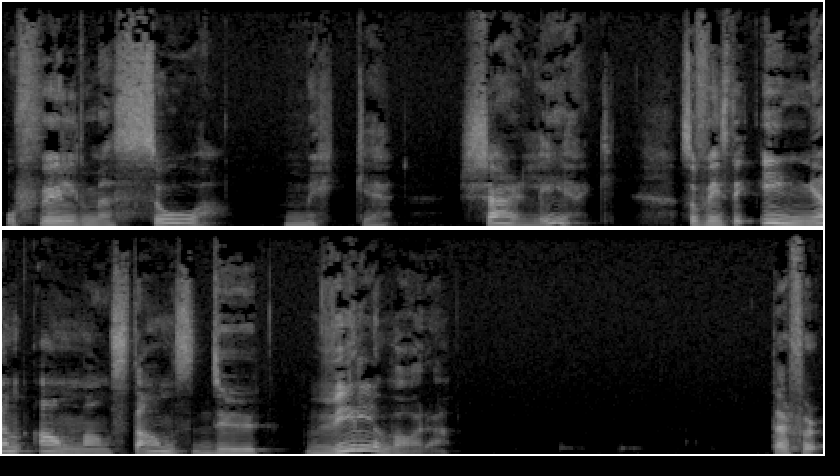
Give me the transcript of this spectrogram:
och fylld med så mycket kärlek så finns det ingen annanstans du vill vara. Därför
